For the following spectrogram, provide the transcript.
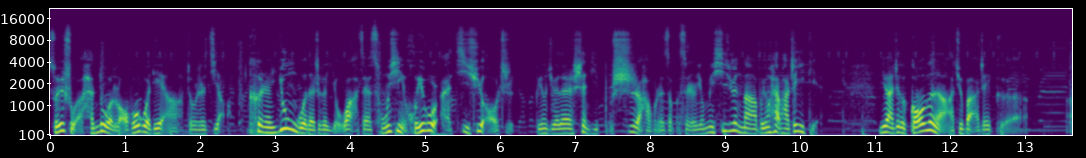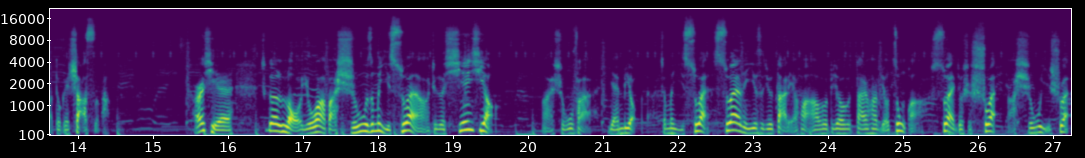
所以说，很多老火锅店啊，都是讲客人用过的这个油啊，再重新回锅，哎，继续熬制，不用觉得身体不适啊，或者怎么事儿，有没有细菌呐，不用害怕这一点。一般这个高温啊，就把这个啊都给杀死了。而且这个老油啊，把食物这么一涮啊，这个鲜香啊是无法言表的。这么一涮，涮的意思就是大连话啊，我比较大连话比较重啊，涮就是涮啊，食物一涮。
